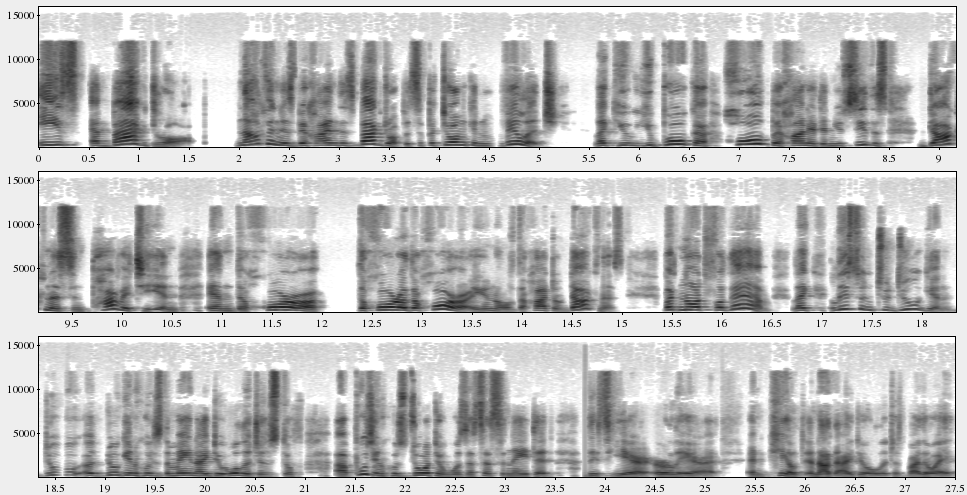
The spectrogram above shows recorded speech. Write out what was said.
is a backdrop. Nothing is behind this backdrop. It's a Potemkin village. Like you, you poke a hole behind it, and you see this darkness and poverty and and the horror, the horror, the horror, you know, of the heart of darkness but not for them. Like, listen to Dugin, uh, Dugin, who is the main ideologist of uh, Putin, whose daughter was assassinated this year earlier and killed another ideologist, by the way.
